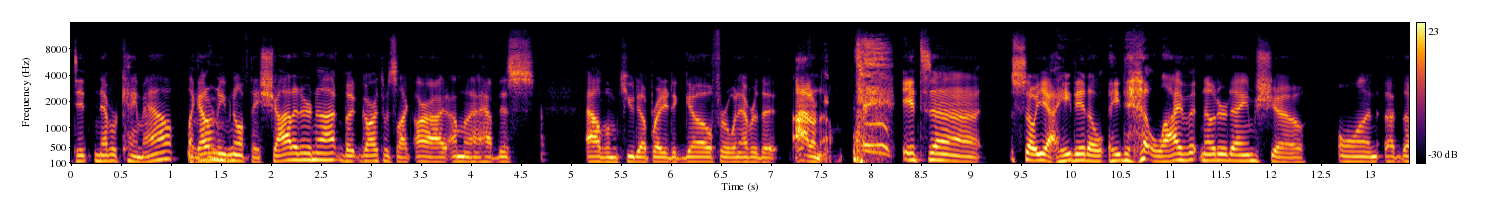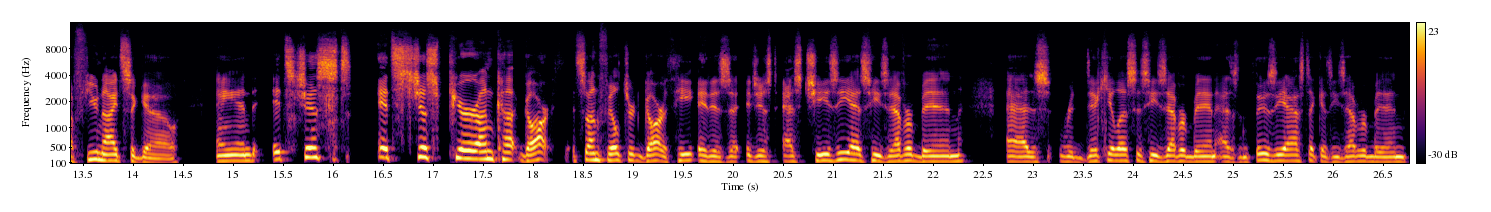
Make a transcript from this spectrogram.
did never came out. Like I don't Mhm. even know if they shot it or not. But Garth was like, "All right, I'm gonna have this album queued up, ready to go for whenever the I don't know." it's uh, so yeah, he did a he did a live at Notre Dame show on a, a few nights ago, and it's just. It's just pure uncut Garth. It's unfiltered Garth. He it is just as cheesy as he's ever been, as ridiculous as he's ever been, as enthusiastic as he's ever been.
